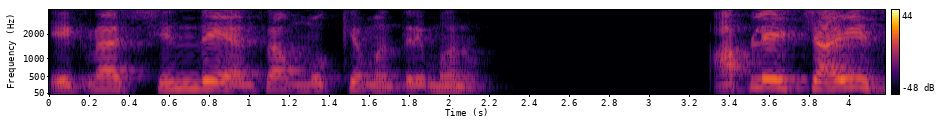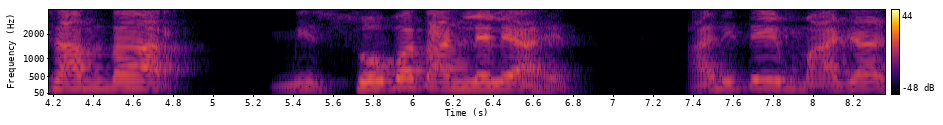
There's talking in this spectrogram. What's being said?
एकनाथ शिंदे यांचा मुख्यमंत्री म्हणून. आपले चाळीस आमदार मी सोबत आणलेले आहेत. आणि ते माझ्या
